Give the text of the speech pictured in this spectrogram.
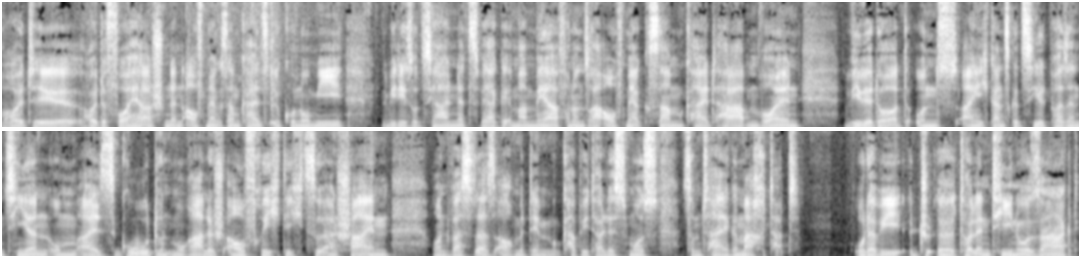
heute, heute vorherrschenden Aufmerksamkeitsökonomie, wie die sozialen Netzwerke immer mehr von unserer Aufmerksamkeit haben wollen, wie wir dort uns eigentlich ganz gezielt präsentieren, um als gut und moralisch aufrichtig zu erscheinen und was das auch mit dem Kapitalismus zum Teil gemacht hat. Oder wie äh, Tolentino sagt,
